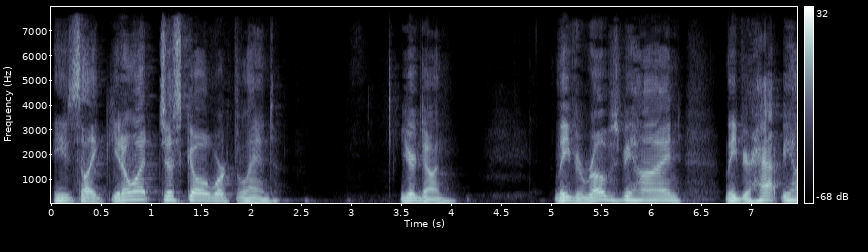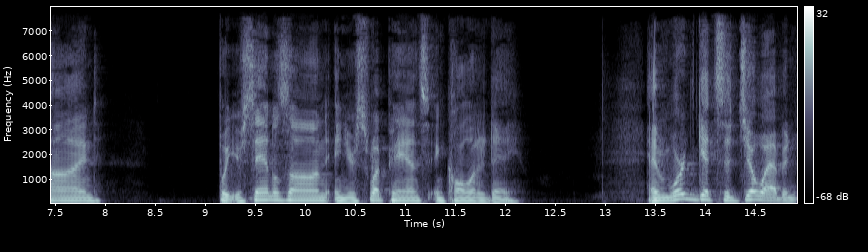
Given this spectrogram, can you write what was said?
He's like, you know what? Just go work the land. You're done. Leave your robes behind, leave your hat behind, put your sandals on and your sweatpants and call it a day. And word gets to Joab and,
